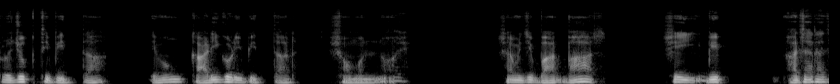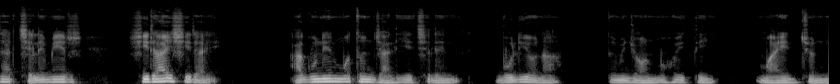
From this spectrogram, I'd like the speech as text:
প্রযুক্তিবিদ্যা এবং কারিগরি বিদ্যার সমন্বয়। স্বামীজি বারবার সেই হাজার হাজার ছেলেমেয়ের শিরায় শিরায় আগুনের মতন জ্বালিয়েছিলেন, বলিও না, তুমি জন্ম হইতেই মায়ের জন্য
